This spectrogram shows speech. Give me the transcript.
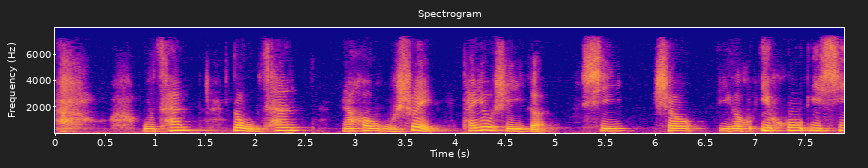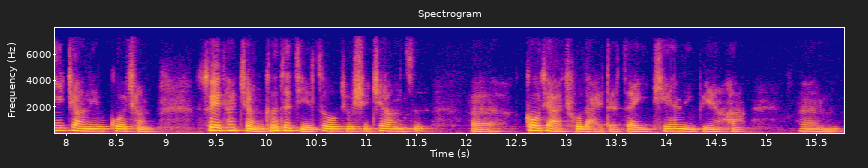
午餐，那午餐，然后午睡，它又是一个吸收，一个一呼一吸这样的一个过程。所以它整个的节奏就是这样子，呃，构架出来的，在一天里边哈，嗯，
